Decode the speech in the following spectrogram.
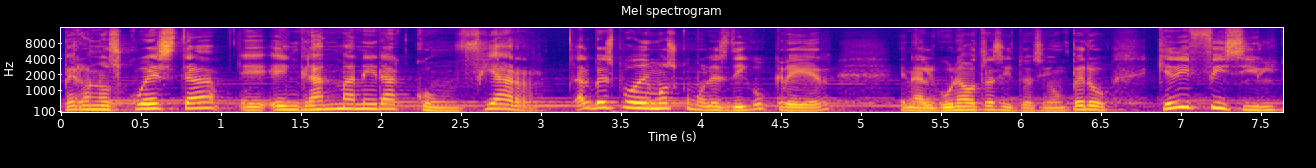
pero nos cuesta eh, en gran manera confiar. Tal vez podemos, como les digo, creer en alguna otra situación, pero qué difícil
